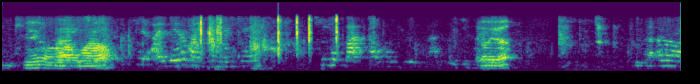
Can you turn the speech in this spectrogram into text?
Okay, all right. Oh wow. Isaiah might come. She has back problems. Oh, yeah? Uh,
